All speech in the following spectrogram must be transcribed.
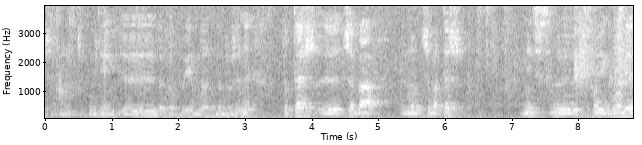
czy, czy później dokropujemy do, do drużyny, to też trzeba, no, trzeba też mieć w, w swojej głowie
